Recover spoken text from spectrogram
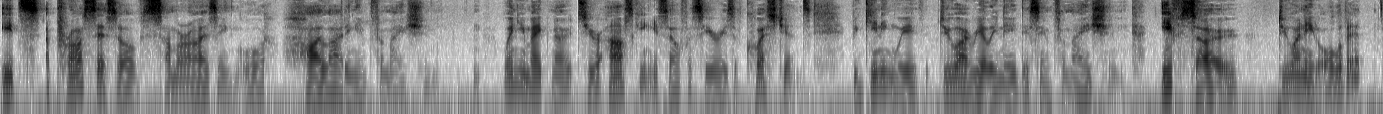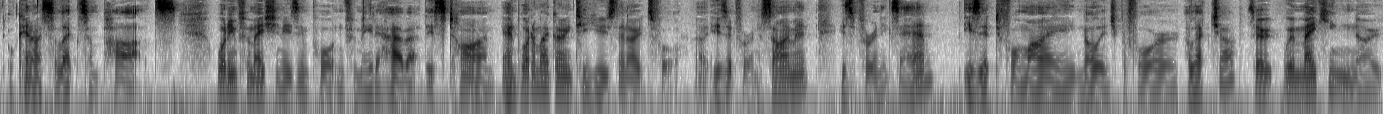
it's a process of summarizing or highlighting information. When you make notes, you're asking yourself a series of questions, beginning with Do I really need this information? If so, do I need all of it? Or can I select some parts? What information is important for me to have at this time? And what am I going to use the notes for? Uh, is it for an assignment? Is it for an exam? Is it for my knowledge before a lecture? So we're making note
